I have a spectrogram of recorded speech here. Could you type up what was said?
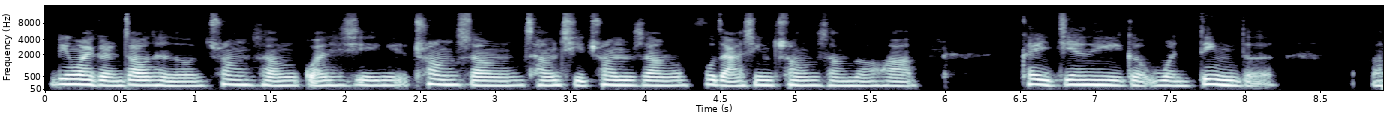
另外一个人造成的创伤关系、创伤、长期创伤、复杂性创伤的话，可以建立一个稳定的、呃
